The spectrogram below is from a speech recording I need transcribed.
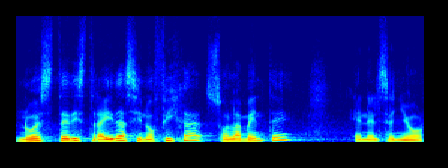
no esté distraída, sino fija solamente en el Señor.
